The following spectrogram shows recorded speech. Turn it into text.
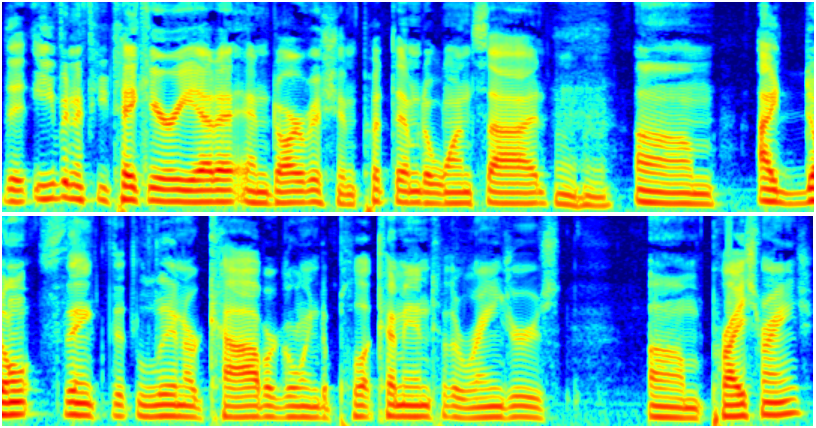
that even if you take Arrieta and Darvish and put them to one side, um, I don't think that Lynn or Cobb are going to pl- come into the Rangers' um, price range.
